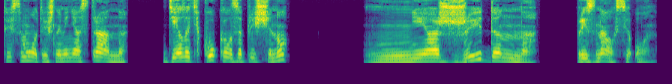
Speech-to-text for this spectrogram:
Ты смотришь на меня странно. Делать кукол запрещено? Неожиданно, признался он.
